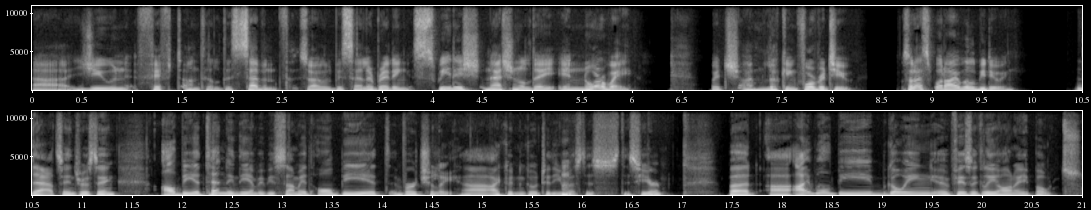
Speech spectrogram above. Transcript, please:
uh, June 5th until the 7th. So I will be celebrating Swedish National Day in Norway, which I'm looking forward to. So that's what I will be doing. That's interesting. I'll be attending the MVP Summit, albeit virtually. Uh, I couldn't go to the US mm. this this year, but uh, I will be going uh, physically on a boat,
